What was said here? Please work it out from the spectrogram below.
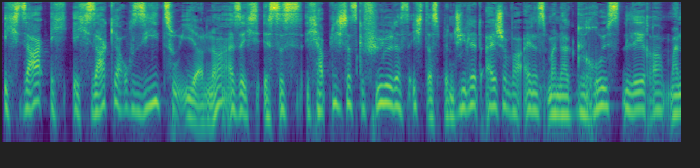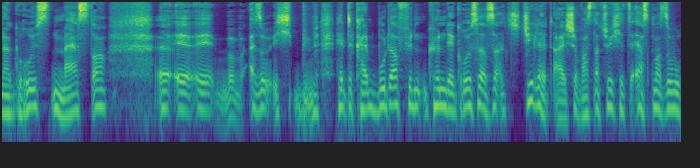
ich sag, ich, ich sag ja auch sie zu ihr, ne? Also ich, es ist, ich habe nicht das Gefühl, dass ich das bin. Gillette Eiche war eines meiner größten Lehrer, meiner größten Master. Äh, äh, also ich hätte keinen Buddha finden können, der größer ist als Gillette Eiche, was natürlich jetzt erstmal so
